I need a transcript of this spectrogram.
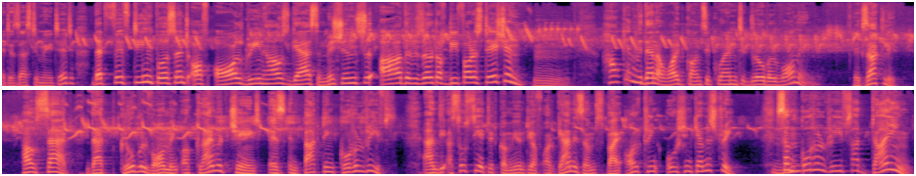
It is estimated that 15% of all greenhouse gas emissions are the result of deforestation. Hmm. How can we then avoid consequent global warming? Exactly. How sad that global warming or climate change is impacting coral reefs and the associated community of organisms by altering ocean chemistry. Some mm-hmm. coral reefs are dying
